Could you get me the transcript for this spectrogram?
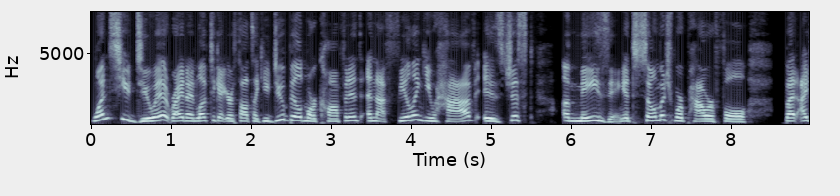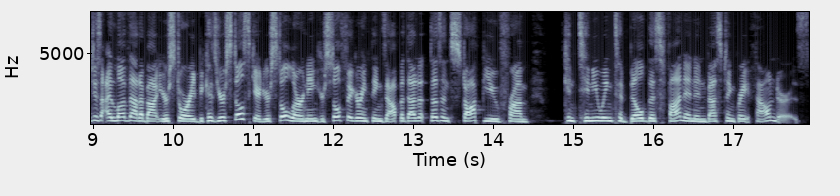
once you do it, right, I'd love to get your thoughts. Like you do build more confidence, and that feeling you have is just amazing. It's so much more powerful but I just, I love that about your story because you're still scared. You're still learning. You're still figuring things out, but that doesn't stop you from continuing to build this fun and invest in great founders.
